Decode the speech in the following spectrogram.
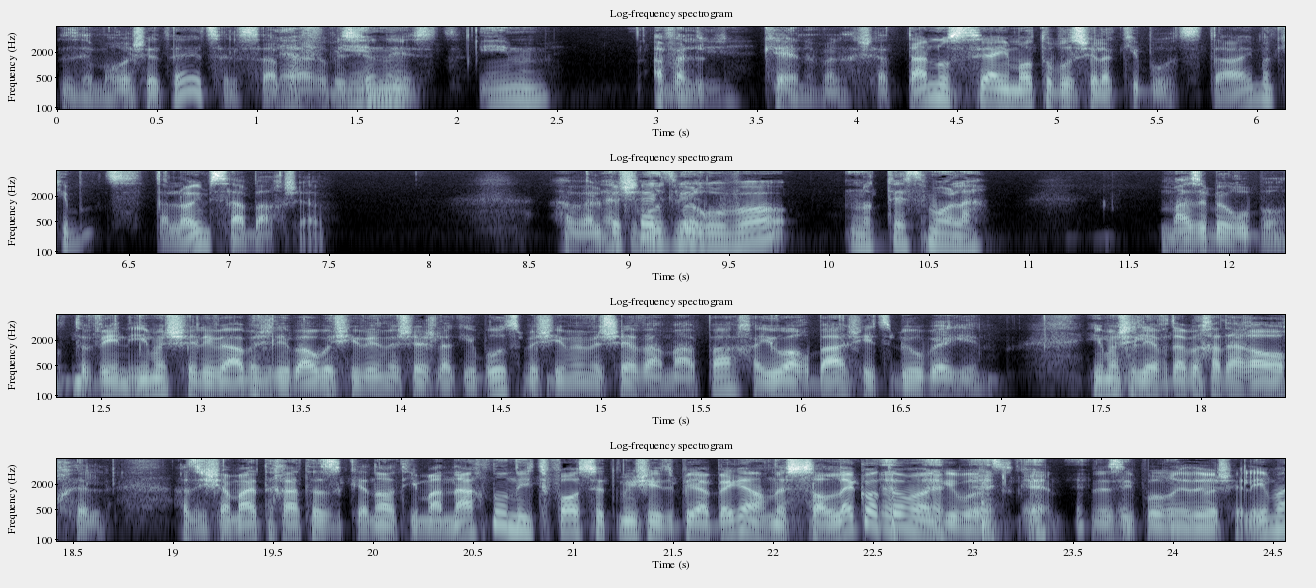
זה מורשת האצ"ל, סבא היה להפגין רוויזיוניסט. עם... אבל כן, אבל כשאתה נוסע עם אוטובוס של הקיבוץ, אתה עם הקיבוץ, אתה לא עם סבא עכשיו. אבל הקיבוץ בשקט, ברובו נוטה שמאלה. מה זה ברובו? תבין, אמא שלי ואבא שלי באו ב-76 לקיבוץ, ב-77 המהפך, היו ארבעה שהצביעו בגין. אמא שלי עבדה בחדר האוכל, אז היא שמעה את אחת הזקנות, אם אנחנו נתפוס את מי שהצביע בגין, אנחנו נסלק אותו מהקיבוץ. כן, זה סיפור ידוע של אמא.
